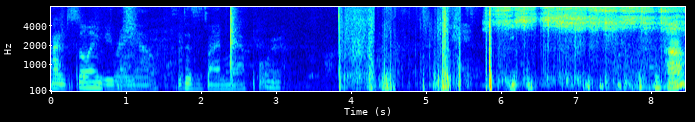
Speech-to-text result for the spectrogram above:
I'm so angry right now. So this is what I'm mad for. Huh?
